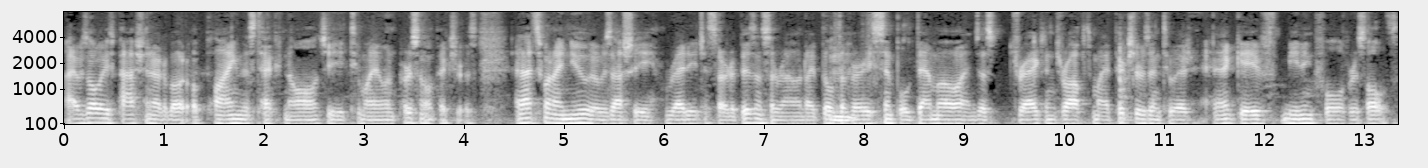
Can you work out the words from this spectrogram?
I was always passionate about applying this technology to my own personal pictures. And that's when I knew it was actually ready to start a business around. I built mm-hmm. a very simple demo and just dragged and dropped my pictures into it, and it gave meaningful results.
